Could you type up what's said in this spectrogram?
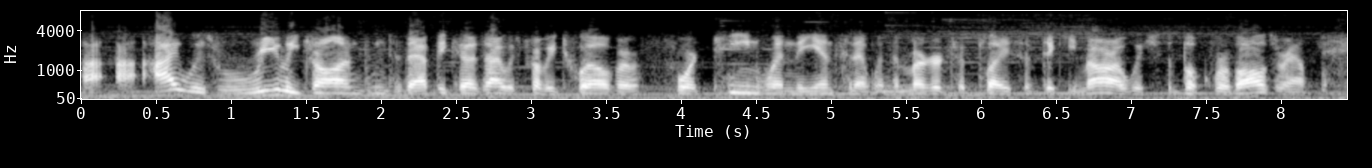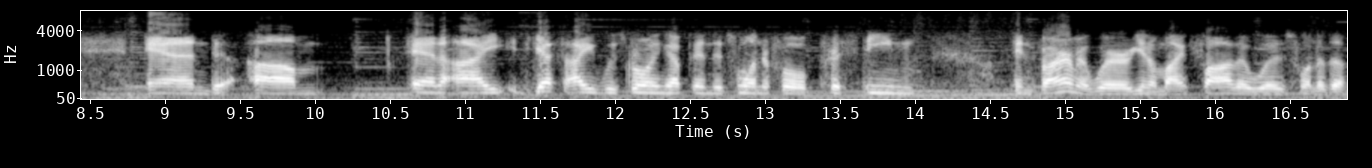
I, I was really drawn into that because I was probably 12 or 14 when the incident, when the murder took place of Dickie Marrow, which the book revolves around. And um, and I guess I was growing up in this wonderful, pristine environment where you know my father was one of the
